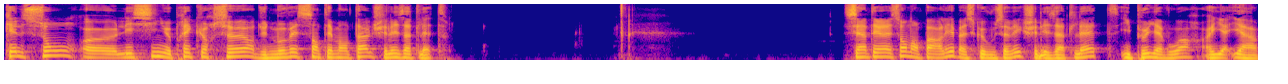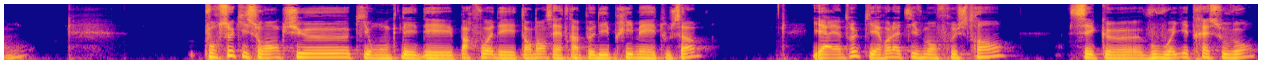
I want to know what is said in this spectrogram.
quels sont euh, les signes précurseurs d'une mauvaise santé mentale chez les athlètes? C'est intéressant d'en parler parce que vous savez que chez les athlètes, il peut y avoir, il y a, pour ceux qui sont anxieux, qui ont des, des, parfois des tendances à être un peu déprimés et tout ça, il y a un truc qui est relativement frustrant, c'est que vous voyez très souvent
